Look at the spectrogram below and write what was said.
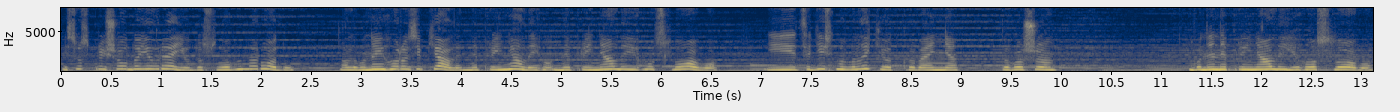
Ісус прийшов до євреїв, до свого народу, але вони його розіп'яли, не прийняли його, не прийняли Його Слово. І це дійсно велике откровення, того що вони не прийняли Його Слово.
